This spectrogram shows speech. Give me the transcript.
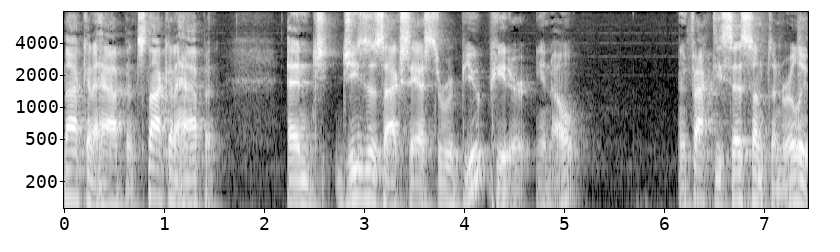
Not going to happen. It's not going to happen." And J- Jesus actually has to rebuke Peter. You know, in fact, he says something really,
